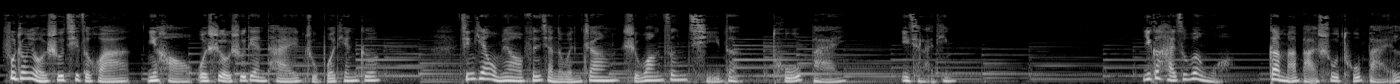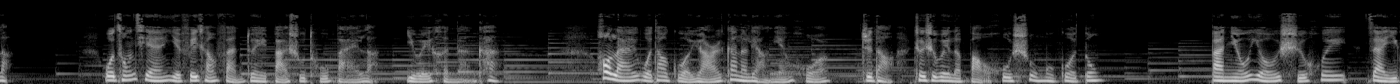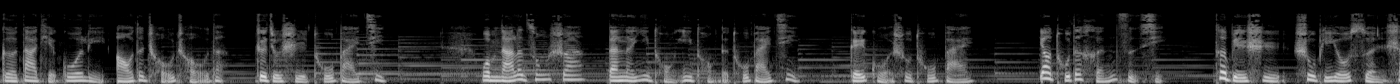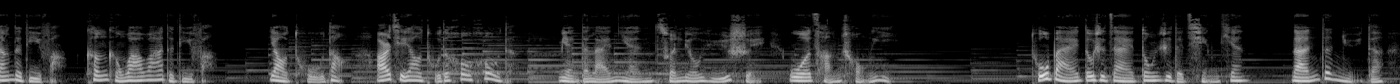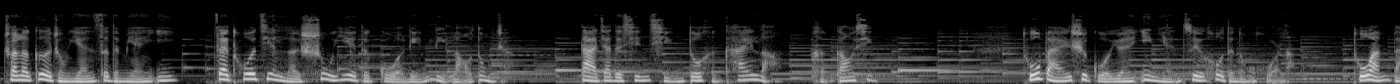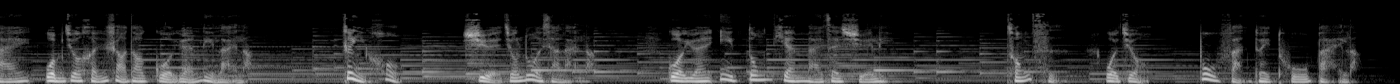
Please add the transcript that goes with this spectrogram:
腹中有书气自华。你好，我是有书电台主播天歌。今天我们要分享的文章是汪曾祺的《涂白》，一起来听。一个孩子问我，干嘛把树涂白了？我从前也非常反对把树涂白了，以为很难看。后来我到果园干了两年活，知道这是为了保护树木过冬。把牛油、石灰在一个大铁锅里熬得稠稠的，这就是涂白剂。我们拿了棕刷，担了一桶一桶的涂白剂，给果树涂白，要涂得很仔细，特别是树皮有损伤的地方、坑坑洼洼的地方，要涂到，而且要涂得厚厚的，免得来年存留雨水，窝藏虫蚁。涂白都是在冬日的晴天。男的、女的穿了各种颜色的棉衣，在拖进了树叶的果林里劳动着，大家的心情都很开朗，很高兴。涂白是果园一年最后的农活了，涂完白，我们就很少到果园里来了。这以后，雪就落下来了，果园一冬天埋在雪里。从此，我就不反对涂白了。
